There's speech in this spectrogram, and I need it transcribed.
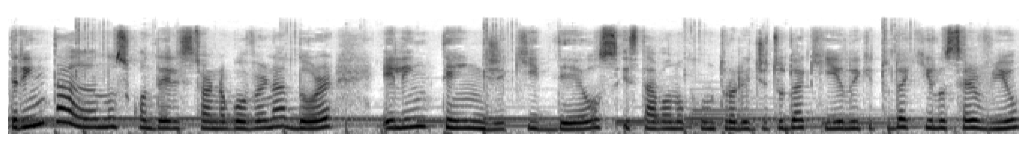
30 anos, quando ele se torna governador, ele entende que Deus estava no controle de tudo aquilo e que tudo aquilo serviu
